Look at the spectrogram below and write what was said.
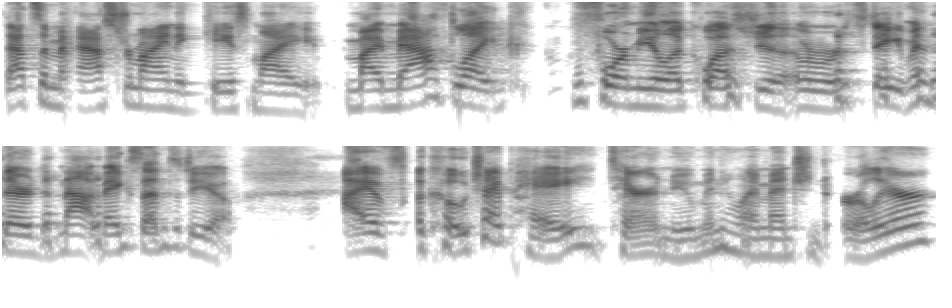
That's a mastermind in case my my math like formula question or statement there did not make sense to you. I have a coach I pay, Tara Newman, who I mentioned earlier.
